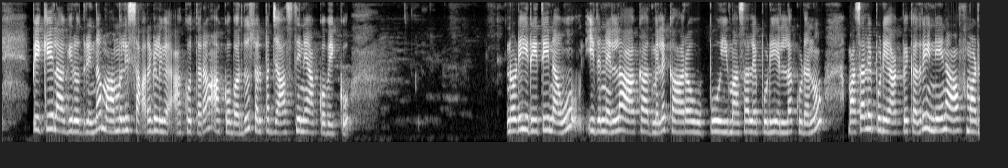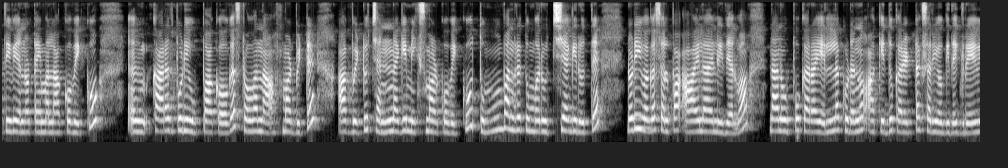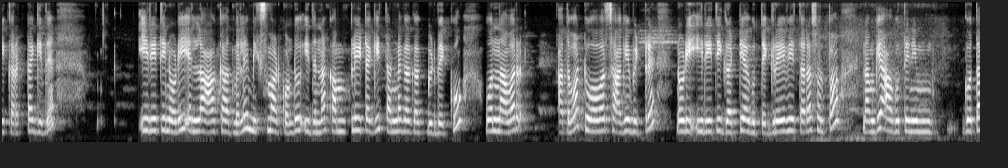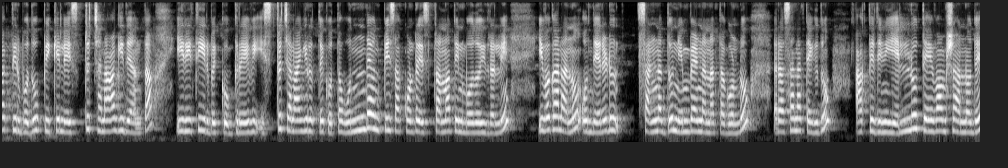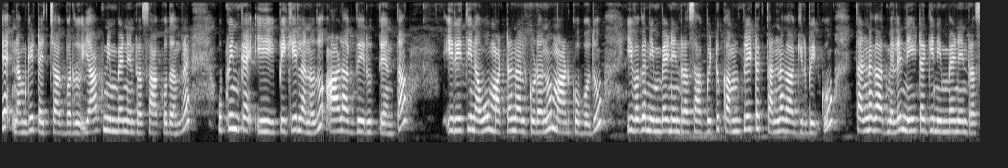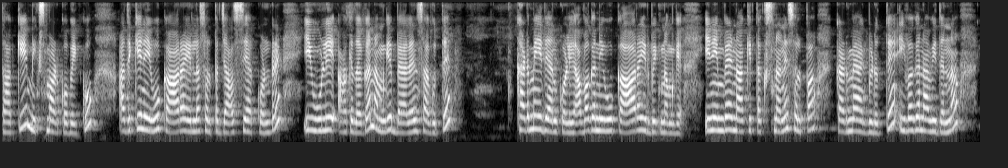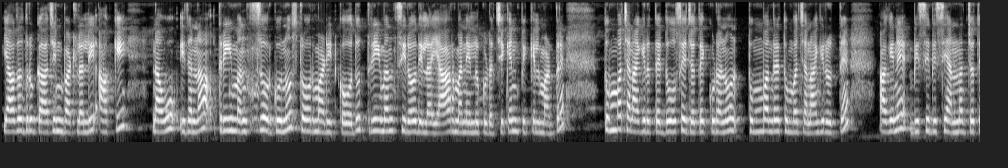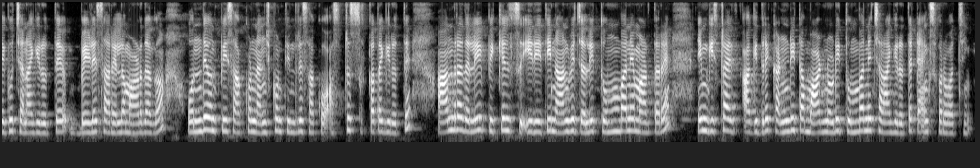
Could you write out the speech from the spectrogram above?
ಪಿಕೇಲ್ ಆಗಿರೋದ್ರಿಂದ ಮಾಮೂಲಿ ಸಾರುಗಳಿಗೆ ಹಾಕೋ ಥರ ಹಾಕೋಬಾರ್ದು, ಸ್ವಲ್ಪ ಜಾಸ್ತಿನೇ ಹಾಕ್ಕೋಬೇಕು ನೋಡಿ ಈ ರೀತಿ ನಾವು ಇದನ್ನೆಲ್ಲ ಹಾಕಾದ್ಮೇಲೆ ಖಾರ ಉಪ್ಪು ಈ ಮಸಾಲೆ ಪುಡಿ ಎಲ್ಲ ಕೂಡ ಮಸಾಲೆ ಪುಡಿ ಹಾಕ್ಬೇಕಾದ್ರೆ ಇನ್ನೇನು ಆಫ್ ಮಾಡ್ತೀವಿ ಅನ್ನೋ ಟೈಮಲ್ಲಿ ಹಾಕ್ಕೋಬೇಕು ಅಮ್, ಖಾರದ ಪುಡಿ ಉಪ್ಪು ಹಾಕೋವಾಗ ಸ್ಟವನ್ನು ಆಫ್ ಮಾಡಿಬಿಟ್ಟೆ ಹಾಕ್ಬಿಟ್ಟು ಚೆನ್ನಾಗಿ ಮಿಕ್ಸ್ ಮಾಡ್ಕೋಬೇಕು. ತುಂಬ ಅಂದರೆ ತುಂಬ ರುಚಿಯಾಗಿರುತ್ತೆ. ನೋಡಿ ಇವಾಗ ಸ್ವಲ್ಪ ಆಯಿಲ್ ಆಯಿಲ್ ಇದೆ ಅಲ್ವಾ ನಾನು ಉಪ್ಪು ಖಾರ ಎಲ್ಲ ಕೂಡ ಹಾಕಿದ್ದು ಕರೆಕ್ಟಾಗಿ ಸರಿ ಹೋಗಿದೆ ಗ್ರೇವಿ ಕರೆಕ್ಟಾಗಿದೆ. ಈ ರೀತಿ ನೋಡಿ ಎಲ್ಲ ಹಾಕಾದ್ಮೇಲೆ ಮಿಕ್ಸ್ ಮಾಡಿಕೊಂಡು ಇದನ್ನು ಕಂಪ್ಲೀಟಾಗಿ ತಣ್ಣಗಾಗಕ್ಕೆ ಬಿಡಬೇಕು ಒನ್ ಅವರ್ ಅಥವಾ ಟೂ ಅವರ್ಸ್ ಹಾಗೆ ಬಿಟ್ಟರೆ ನೋಡಿ ಈ ರೀತಿ ಗಟ್ಟಿಯಾಗುತ್ತೆ. ಗ್ರೇವಿ ಥರ ಸ್ವಲ್ಪ ನಮಗೆ ಆಗುತ್ತೆ. ನಿಮ್ಗೆ ಗೊತ್ತಾಗ್ತಿರ್ಬೋದು ಪಿಕೆಲ್ ಎಷ್ಟು ಚೆನ್ನಾಗಿದೆ ಅಂತ ಈ ರೀತಿ ಇರಬೇಕು. ಗ್ರೇವಿ ಎಷ್ಟು ಚೆನ್ನಾಗಿರುತ್ತೆ ಗೊತ್ತಾ? ಒಂದೇ ಒಂದು ಪೀಸ್ ಹಾಕ್ಕೊಂಡ್ರೆ ಎಷ್ಟು ಅನ್ನ ತಿನ್ಬೋದು ಇದರಲ್ಲಿ? ಇವಾಗ ನಾನು ಒಂದೆರಡು ಸಣ್ಣದ್ದು ನಿಂಬೆಹಣ್ಣನ್ನು ತಗೊಂಡು ರಸನ ತೆಗೆದು ಹಾಕ್ತಿದ್ದೀನಿ. ಎಲ್ಲೂ ತೇವಾಂಶ ಅನ್ನೋದೇ ನಮಗೆ ಟಚ್ ಆಗಬಾರ್ದು. ಯಾಕೆ ನಿಂಬೆಹಣ್ಣಿನ ರಸ ಹಾಕೋದಂದರೆ ಉಪ್ಪಿನಕಾಯಿ ಈ ಪಿಕಿಲ್ ಅನ್ನೋದು ಹಾಳಾಗದೇ ಇರುತ್ತೆ ಅಂತ ಈ ರೀತಿ ನಾವು ಮಟನಲ್ಲಿ ಕೂಡ ಮಾಡ್ಕೋಬೋದು. ಇವಾಗ ನಿಂಬೆಹಣ್ಣಿನ ರಸ ಹಾಕ್ಬಿಟ್ಟು ಕಂಪ್ಲೀಟಾಗಿ ತಣ್ಣಗಾಗಿರಬೇಕು. ತಣ್ಣಗಾದ್ಮೇಲೆ ನೀಟಾಗಿ ನಿಂಬೆಹಣ್ಣಿನ ರಸ ಹಾಕಿ ಮಿಕ್ಸ್ ಮಾಡ್ಕೋಬೇಕು. ಅದಕ್ಕೆ ನೀವು ಖಾರ ಎಲ್ಲ ಸ್ವಲ್ಪ ಜಾಸ್ತಿ ಹಾಕ್ಕೊಂಡ್ರೆ ಈ ಹುಳಿ ಹಾಕಿದಾಗ ನಮಗೆ ಬ್ಯಾಲೆನ್ಸ್ ಆಗುತ್ತೆ. ಕಡಿಮೆ ಇದೆ ಅಂದ್ಕೊಳ್ಳಿ ಆವಾಗ ನೀವು ಖಾರ ಇರಬೇಕು ನಮಗೆ. ಈ ನಿಂಬೆಹಣ್ಣು ಹಾಕಿದ ತಕ್ಷಣವೇ ಸ್ವಲ್ಪ ಕಡಿಮೆ ಆಗಿಬಿಡುತ್ತೆ. ಇವಾಗ ನಾವು ಇದನ್ನು ಯಾವುದಾದ್ರೂ ಗಾಜಿನ ಬಾಟ್ಲಲ್ಲಿ ಹಾಕಿ ನಾವು ಇದನ್ನು ತ್ರೀ ಮಂತ್ಸ್ವರೆಗೂ ಸ್ಟೋರ್ ಮಾಡಿ ಇಟ್ಕೋಬೋದು ತ್ರೀ ಮಂತ್ಸ್ ಇರೋದಿಲ್ಲ. ಯಾರ ಮನೆಯಲ್ಲೂ ಕೂಡ ಚಿಕನ್ ಪಿಕ್ಕಲ್ ಮಾಡಿದ್ರೆ ತುಂಬ ಚೆನ್ನಾಗಿರುತ್ತೆ. ದೋಸೆ ಜೊತೆ ಕೂಡ ತುಂಬ ಅಂದರೆ ತುಂಬ ಚೆನ್ನಾಗಿರುತ್ತೆ. ಹಾಗೆಯೇ ಬಿಸಿ ಬಿಸಿ ಅನ್ನದ ಜೊತೆಗೂ ಚೆನ್ನಾಗಿರುತ್ತೆ. ಬೇಳೆ ಸಾರೆಲ್ಲ ಮಾಡಿದಾಗ ಒಂದೇ ಒಂದು ಪೀಸ್ ಹಾಕ್ಕೊಂಡು ನಂಚ್ಕೊಂಡು ತಿಂದರೆ ಸಾಕು. ಅಷ್ಟು ಸಖತ್ತಾಗಿರುತ್ತೆ. ಆಂಧ್ರದಲ್ಲಿ ಪಿಕಿಲ್ಸ್ ಈ ರೀತಿ ನಾನ್ ವೆಜ್ಜಲ್ಲಿ ತುಂಬಾ ಮಾಡ್ತಾರೆ. ನಿಮ್ಗೆ ಇಷ್ಟ ಆಗಿದ್ದರೆ ಖಂಡಿತ ಮಾಡಿ ನೋಡಿ ತುಂಬಾ ಚೆನ್ನಾಗಿರುತ್ತೆ. Thanks for watching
